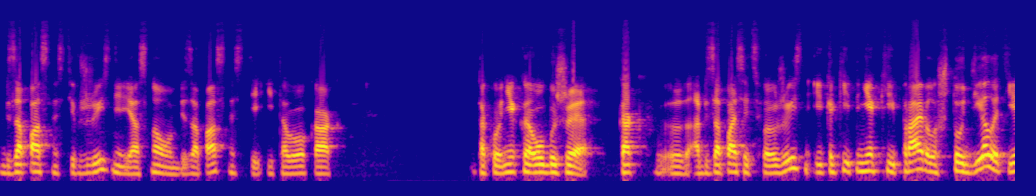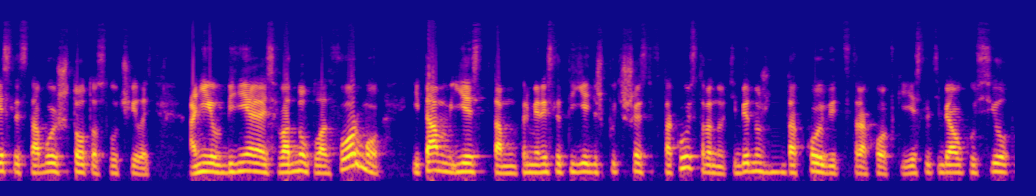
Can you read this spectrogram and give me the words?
безопасности в жизни и основам безопасности и того, как такое некое ОБЖ, как э, обезопасить свою жизнь и какие-то некие правила, что делать, если с тобой что-то случилось. Они объединялись в одну платформу, и там есть, там, например, если ты едешь путешествовать в такую страну, тебе нужен такой вид страховки. Если тебя укусил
